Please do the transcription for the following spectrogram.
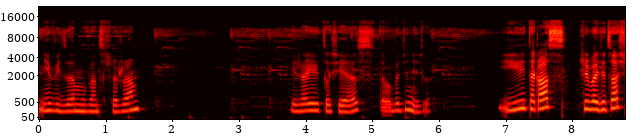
Nie widzę, mówiąc szczerze. Jeżeli coś jest, to będzie nieźle. I teraz, czy będzie coś?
